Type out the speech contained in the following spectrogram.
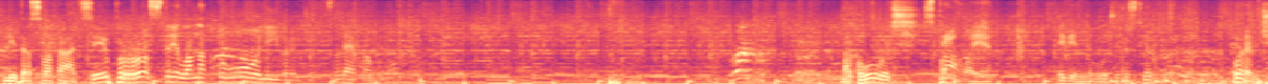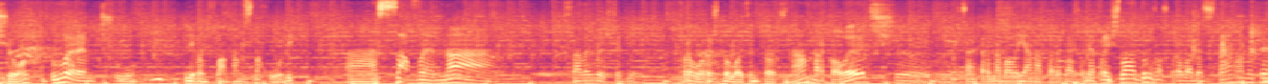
Веремчук. Лідер сватації. Простріл Анатолій Веремчук. Вставляє праву. Маркович з правої. І він не влучить у ствір. Веремчук. Веремчук. Лівим флангом знаходить. А, Савина. Савин вище. Праворуч Долотін точно. Маркович. Центр на Балаяна передача не прийшла. Друга спроба доставити.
